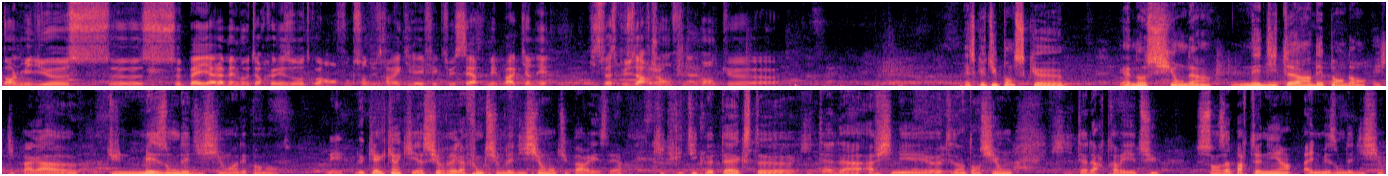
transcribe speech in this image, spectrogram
dans le milieu se, paye à la même hauteur que les autres, quoi, en fonction du travail qu'il a effectué, certes, mais pas qu'il y en ait qui se fasse plus d'argent finalement que. euh, Est-ce que tu penses que la notion d'un éditeur indépendant, et je dis pas là euh, d'une maison d'édition indépendante, mais de quelqu'un qui assurerait la fonction d'édition dont tu parlais, c'est-à-dire qui critique le texte, euh, qui t'aide à affiner tes intentions, qui t'aide à retravailler dessus, sans appartenir à une maison d'édition,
